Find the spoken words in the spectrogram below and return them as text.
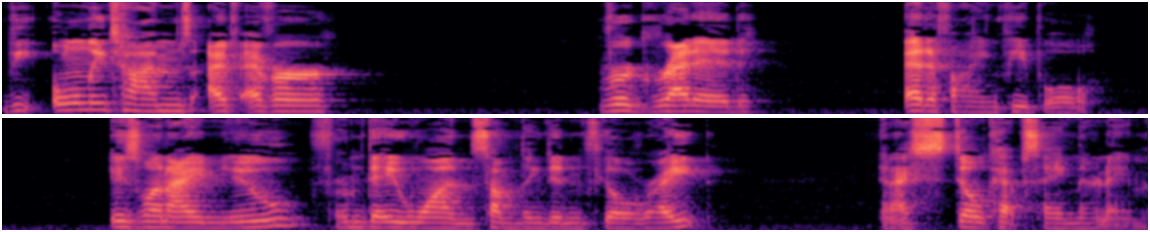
the only times I've ever regretted edifying people is when I knew from day one something didn't feel right and I still kept saying their name.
